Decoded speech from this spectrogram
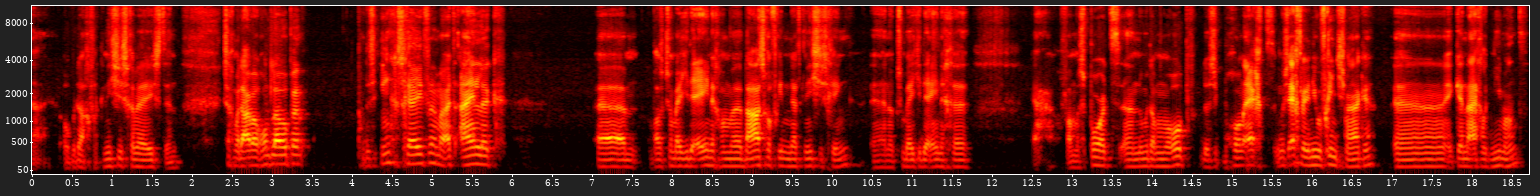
nou, overdag van Canisius geweest. En zeg maar daar wel rondlopen dus ingeschreven, maar uiteindelijk um, was ik zo'n beetje de enige van mijn basisschoolvrienden naar kniesjes ging. En ook zo'n beetje de enige ja, van mijn sport, uh, noem het allemaal maar op. Dus ik begon echt, ik moest echt weer nieuwe vriendjes maken. Uh, ik kende eigenlijk niemand.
